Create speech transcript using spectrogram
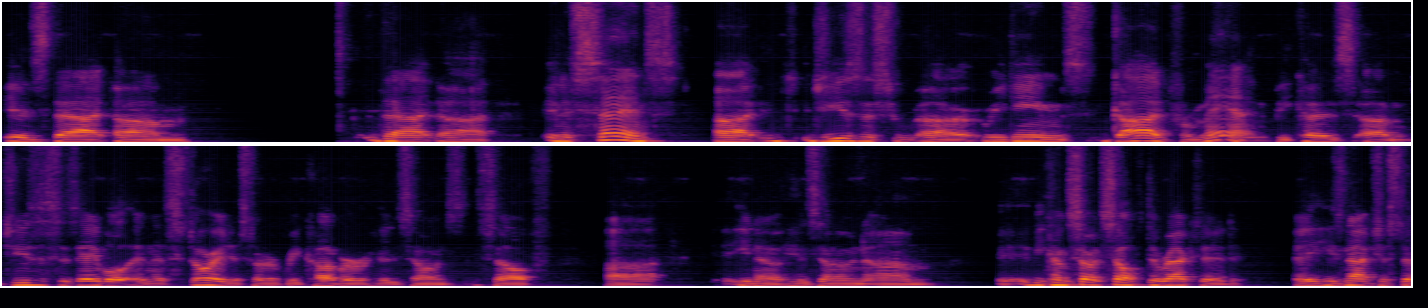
is that um, that. Uh, in a sense, uh, Jesus uh, redeems God for man because um, Jesus is able in this story to sort of recover his own self, uh, you know, his own, um, it becomes so self-directed. Uh, He's not just a,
